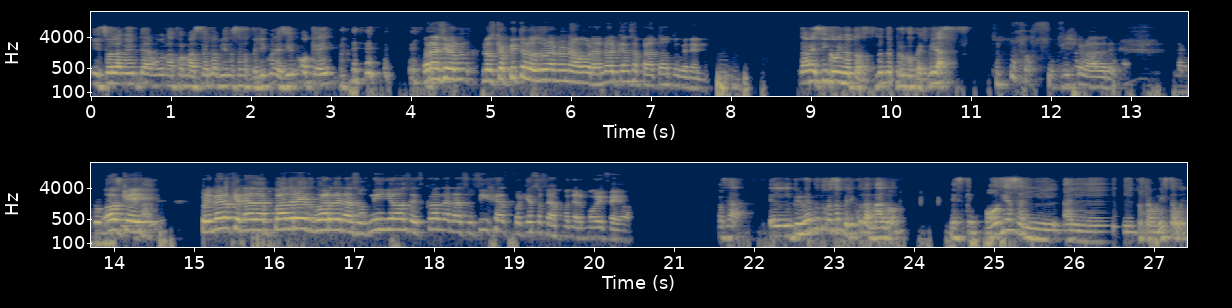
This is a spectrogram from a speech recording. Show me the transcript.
y solamente hago una forma de hacerlo viendo esa película y decir, ok, Horacio, los capítulos duran una hora, no alcanza para todo tu veneno. dame cinco minutos, no te preocupes, mira. Su pinche madre. Ok. Primero que nada, padres, guarden a sus niños, escondan a sus hijas, porque eso se va a poner muy feo. O sea, el primer punto de esa película malo es que odias al, al protagonista, güey.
